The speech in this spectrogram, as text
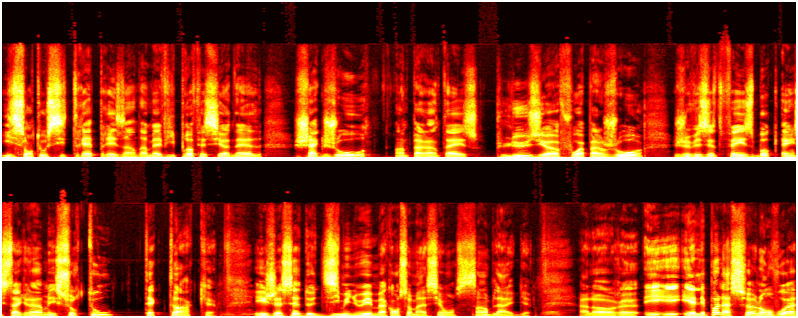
Ils sont aussi très présents dans ma vie professionnelle. Chaque jour, entre parenthèses, plusieurs fois par jour, je visite Facebook, Instagram et surtout TikTok. Et j'essaie de diminuer ma consommation sans blague. Alors, euh, et, et- et elle n'est pas la seule. On voit,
